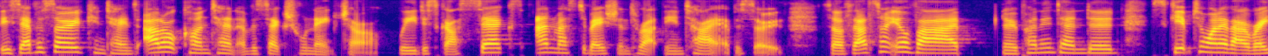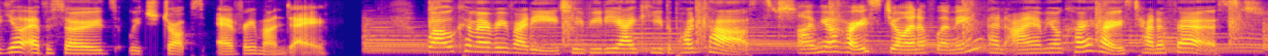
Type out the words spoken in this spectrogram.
This episode contains adult content of a sexual nature. We discuss sex and masturbation throughout the entire episode. So if that's not your vibe, no pun intended, skip to one of our regular episodes, which drops every Monday. Welcome, everybody, to Beauty IQ, the podcast. I'm your host, Joanna Fleming. And I am your co host, Hannah First.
